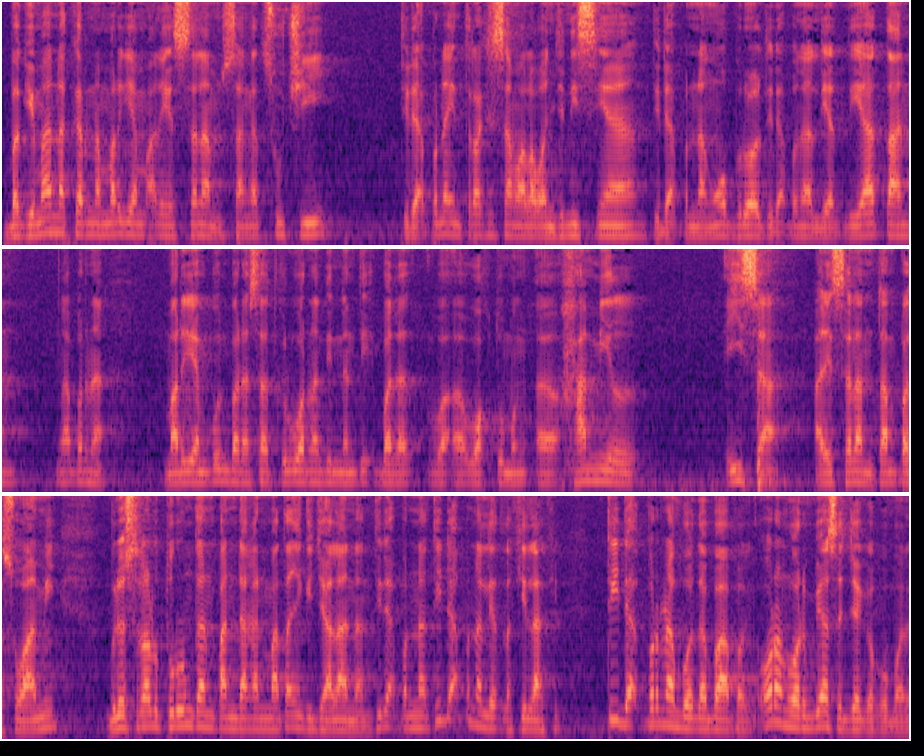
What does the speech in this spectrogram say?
bagaimana karena Maryam alaihissalam sangat suci, tidak pernah interaksi sama lawan jenisnya, tidak pernah ngobrol, tidak pernah lihat-lihatan, nggak pernah. Maryam pun pada saat keluar nanti nanti pada waktu meng, uh, hamil Isa alaihissalam tanpa suami, beliau selalu turunkan pandangan matanya ke jalanan, tidak pernah tidak pernah lihat laki-laki, tidak pernah buat apa-apa. Orang luar biasa jaga kumar.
